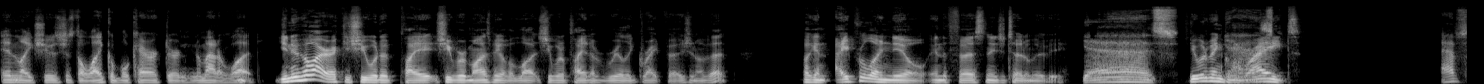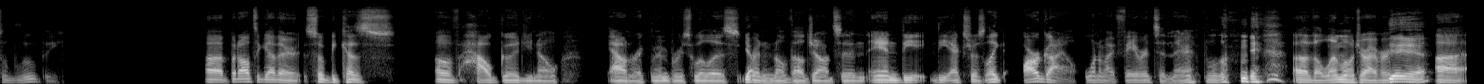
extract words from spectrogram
and like she was just a likable character no matter what. You know who I reckon she would have played? She reminds me of a lot. She would have played a really great version of it. Like an April O'Neil in the first Ninja Turtle movie. Yes, She would have been Yes. great. absolutely. Uh, but altogether, so because of how good you know Alan Rickman, Bruce Willis, Yep. Reginald VelJohnson, and the the extras like Argyle, one of my favorites in there, Yeah. uh, the limo driver. Yeah, yeah. Uh,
